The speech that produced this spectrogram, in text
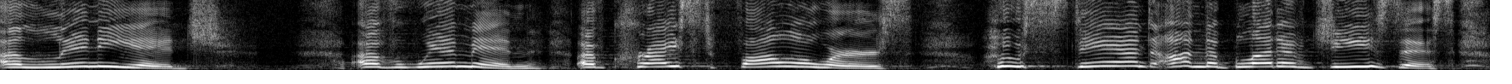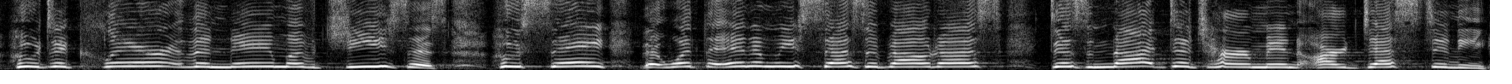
a lineage of women, of Christ followers who stand on the blood of Jesus, who declare the name of Jesus, who say that what the enemy says about us does not determine our destiny,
